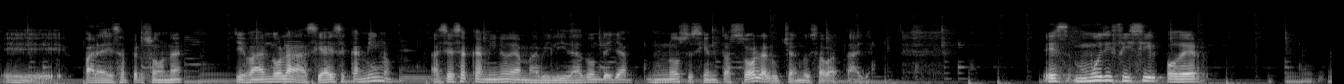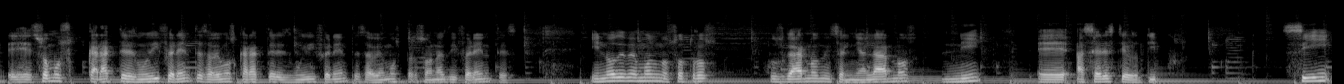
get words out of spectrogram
eh, para esa persona, llevándola hacia ese camino hacia ese camino de amabilidad donde ella no se sienta sola luchando esa batalla. Es muy difícil poder, eh, somos caracteres muy diferentes, sabemos caracteres muy diferentes, sabemos personas diferentes y no debemos nosotros juzgarnos ni señalarnos ni eh, hacer estereotipos. Si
